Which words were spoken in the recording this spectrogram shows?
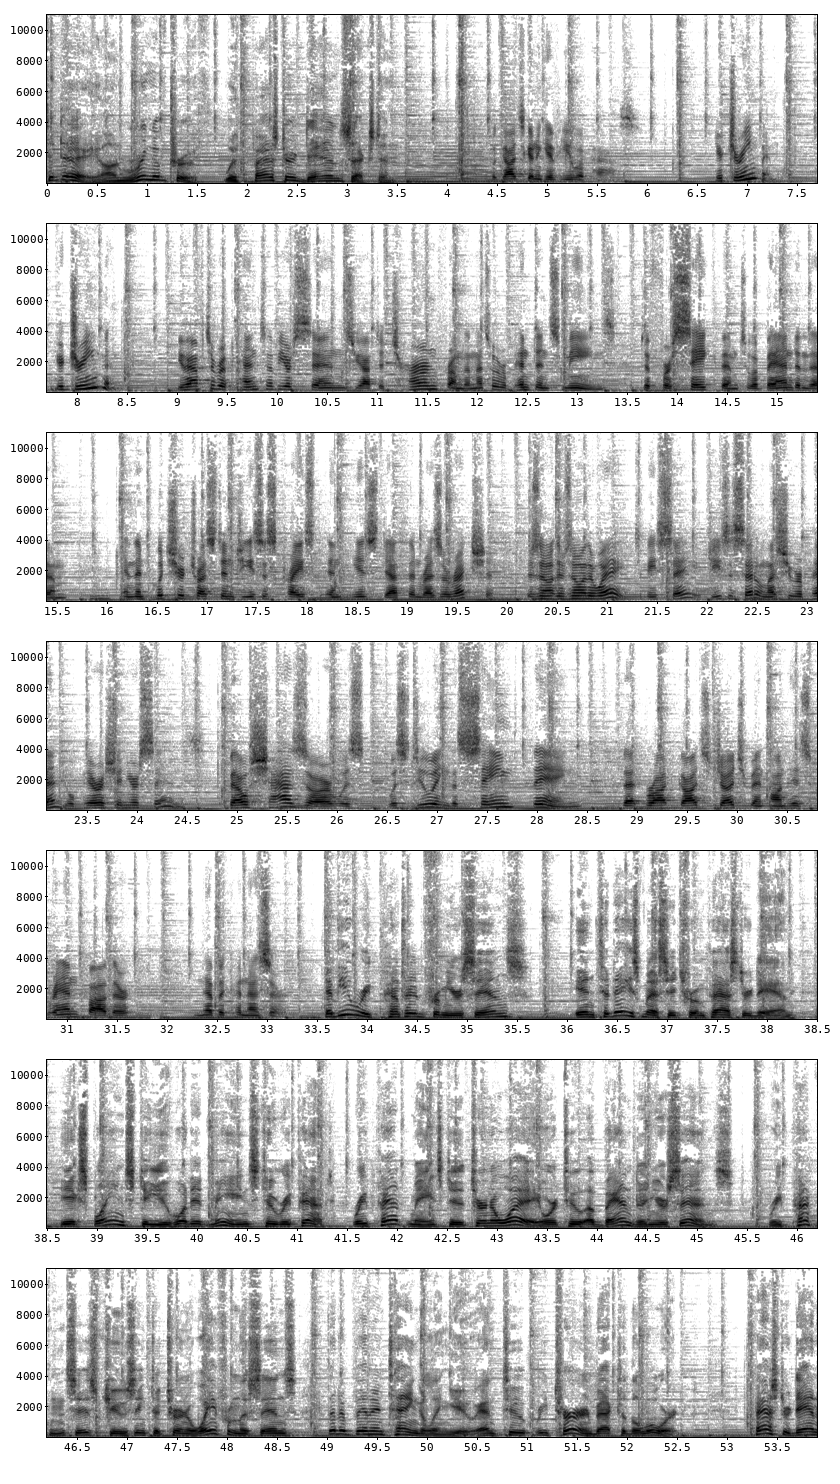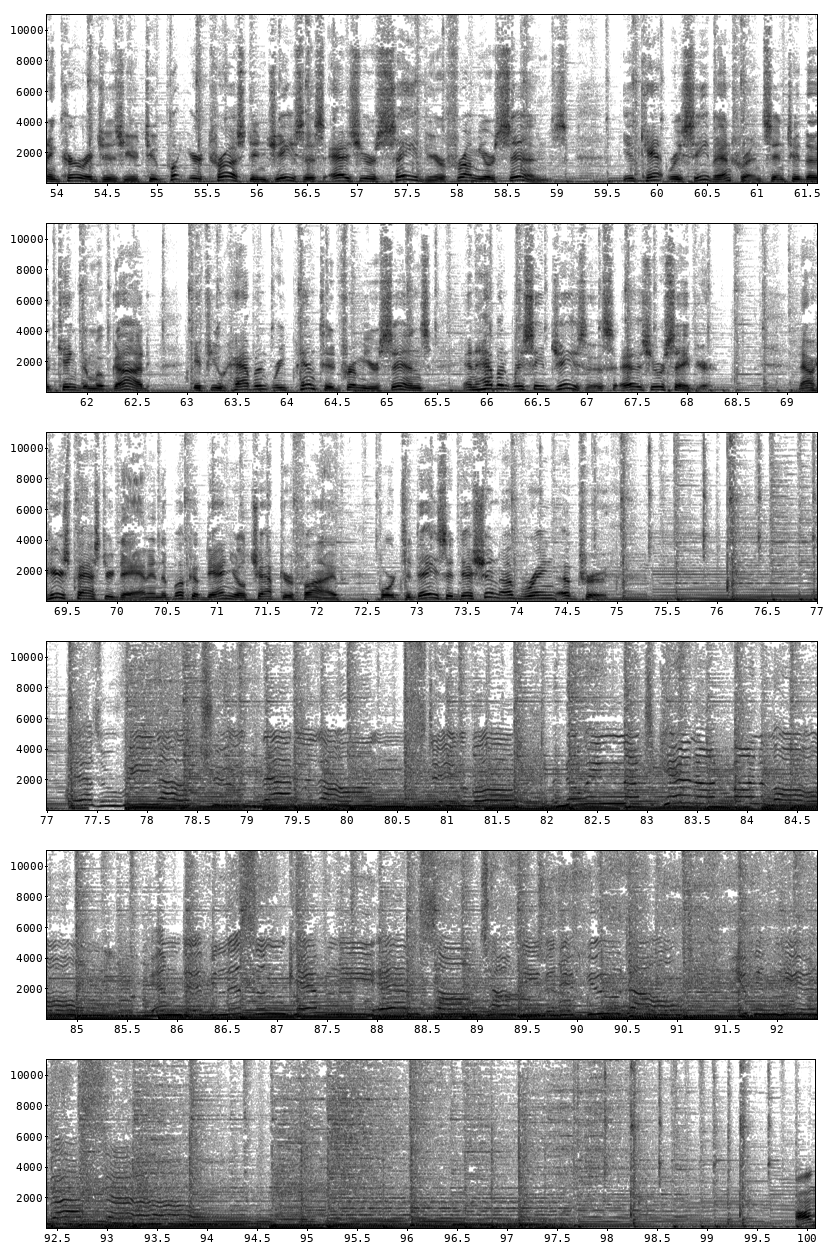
Today on Ring of Truth with Pastor Dan Sexton. But God's going to give you a pass. You're dreaming. You're dreaming. You have to repent of your sins. You have to turn from them. That's what repentance means to forsake them, to abandon them, and then put your trust in Jesus Christ and his death and resurrection. There's no, there's no other way to be saved. Jesus said, unless you repent, you'll perish in your sins. Belshazzar was, was doing the same thing that brought God's judgment on his grandfather, Nebuchadnezzar. Have you repented from your sins? In today's message from Pastor Dan, he explains to you what it means to repent. Repent means to turn away or to abandon your sins. Repentance is choosing to turn away from the sins that have been entangling you and to return back to the Lord. Pastor Dan encourages you to put your trust in Jesus as your Savior from your sins. You can't receive entrance into the kingdom of God if you haven't repented from your sins and haven't received Jesus as your Savior. Now, here's Pastor Dan in the book of Daniel, chapter 5, for today's edition of Ring of Truth.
